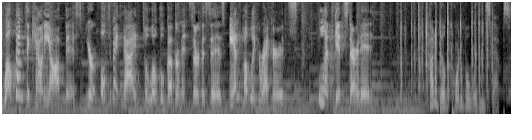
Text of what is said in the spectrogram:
Welcome to County Office, your ultimate guide to local government services and public records. Let's get started. How to build portable wooden steps.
